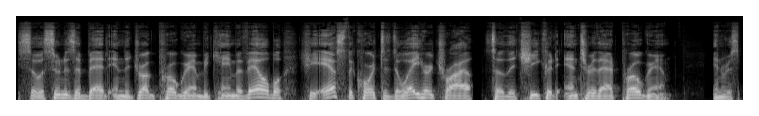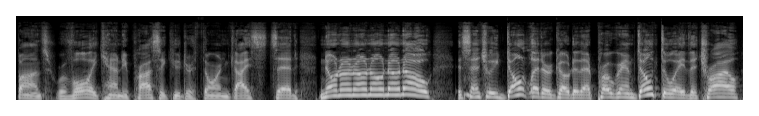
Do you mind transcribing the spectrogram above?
So, as soon as a bed in the drug program became available, she asked the court to delay her trial so that she could enter that program. In response, Ravalli County prosecutor Thorin Geist said, No, no, no, no, no, no. Essentially, don't let her go to that program. Don't delay the trial.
